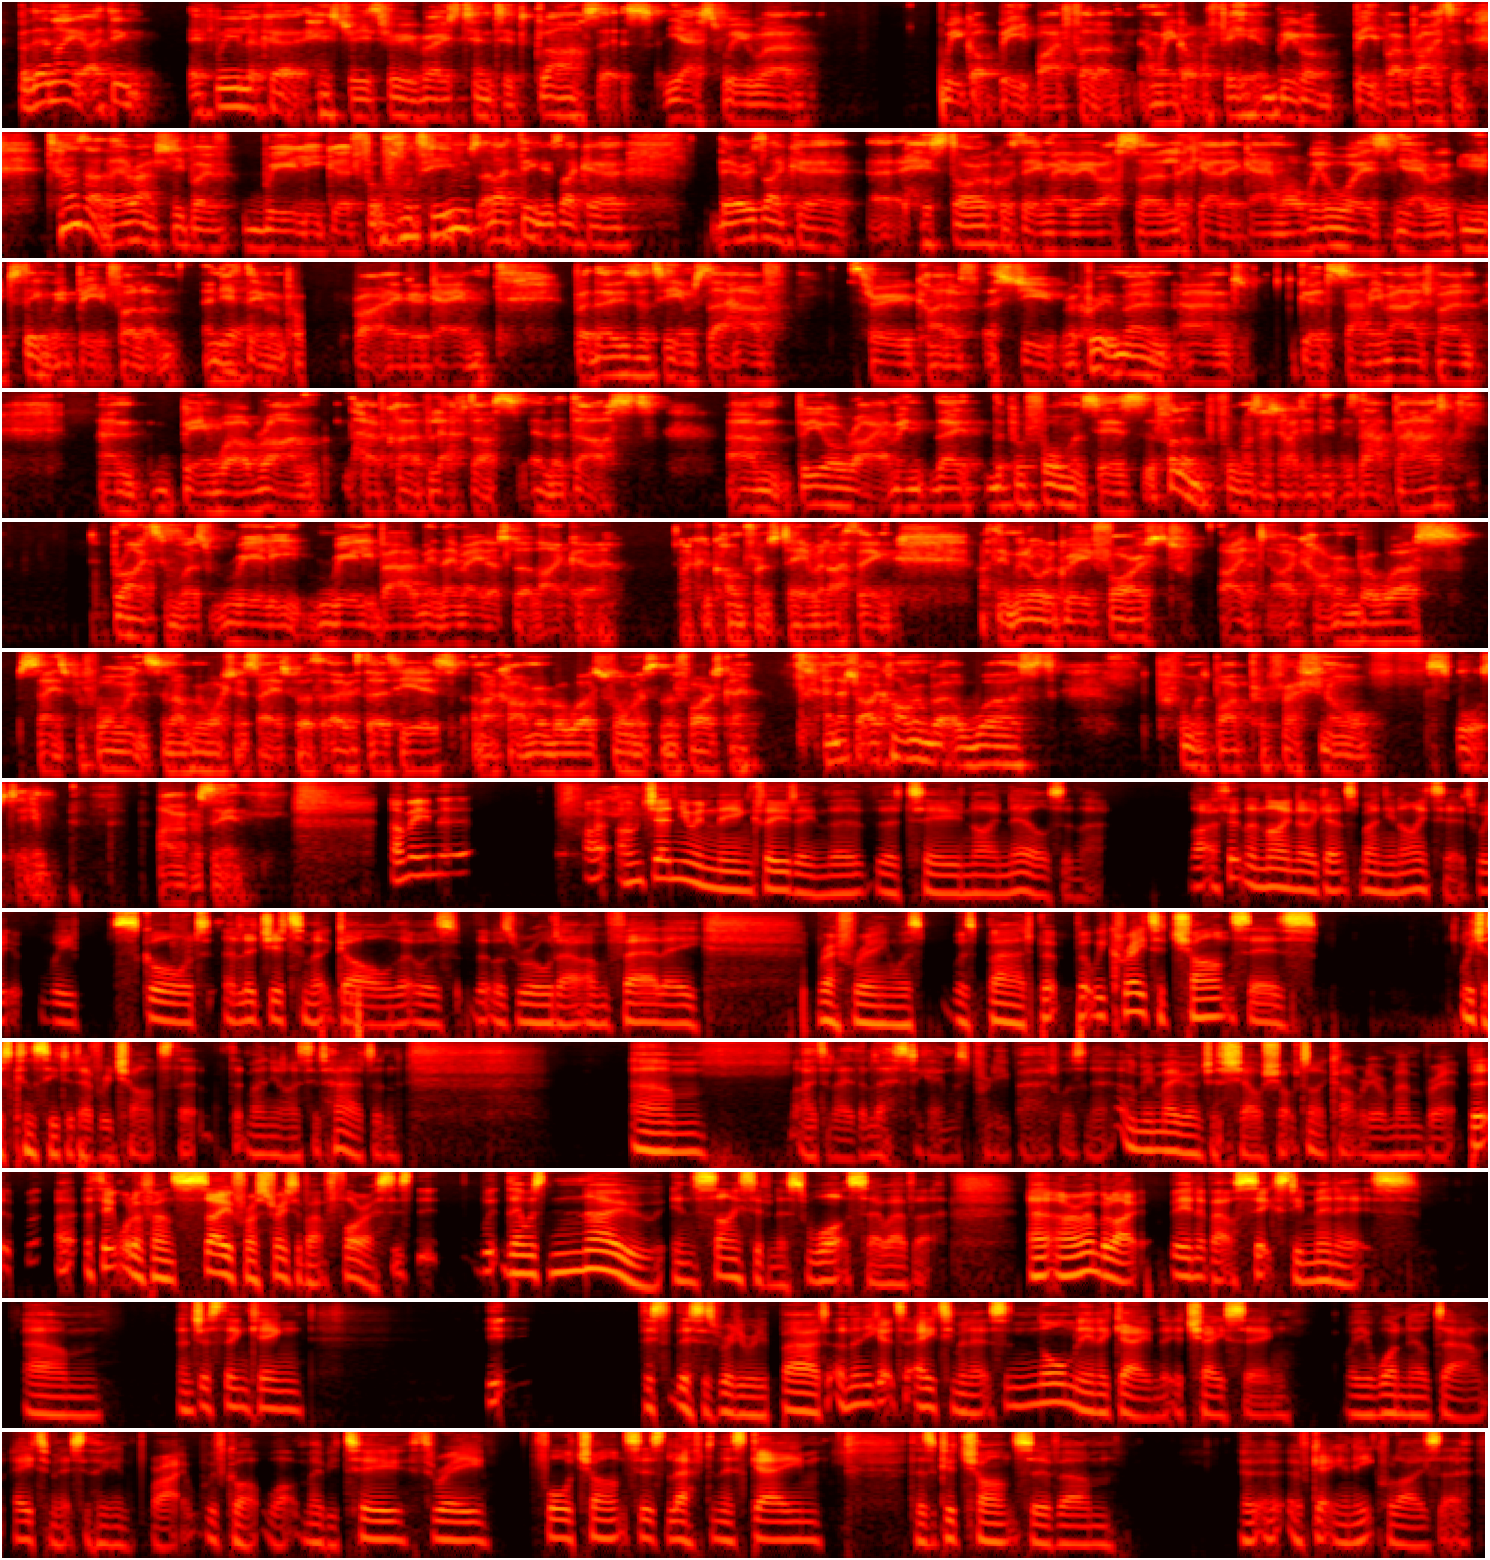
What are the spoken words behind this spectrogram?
but then I, I think if we look at history through rose tinted glasses, yes, we were we got beat by Fulham and we got beat we got beat by Brighton. Turns out they're actually both really good football teams, and I think it's like a there is like a, a historical thing maybe of us sort of looking at it going, well, we always you know you'd think we'd beat Fulham and you'd Yeah. think we'd probably Brighton a good game, but those are teams that have through kind of astute recruitment and good Sammy management and being well run have kind of left us in the dust. Um, but you're right. I mean, the the performances, the Fulham performance, actually, I didn't think was that bad. Brighton was really, really bad. I mean, they made us look like a like a conference team, and I think I think we'd all agree. Forest, I I can't remember a worse Saints performance, and I've been watching Saints for over thirty years, and I can't remember a worse performance than the Forest game. And actually, I can't remember a worse performance by a professional sports team I've ever seen. I mean, uh, I, I'm genuinely including the the two nine nils in that. like I think the nine 0 against Man United, we we scored a legitimate goal that was that was ruled out unfairly. Refereeing was was bad, but but we created chances. We just conceded every chance that that Man United had, and um, I don't know. The Leicester game was pretty bad, wasn't it? I mean, maybe I'm just shell shocked and I can't really remember it. But I think what I found so frustrating about Forest is that there was no incisiveness whatsoever. Uh, I remember like being about 60 minutes um, and just thinking, this this is really really bad. And then you get to 80 minutes, and normally in a game that you're chasing, where you're one 0 down, 80 minutes, you're thinking, right, we've got what, maybe two, three, four chances left in this game. There's a good chance of um, of getting an equaliser.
